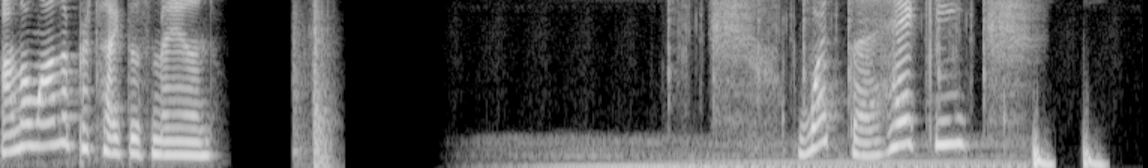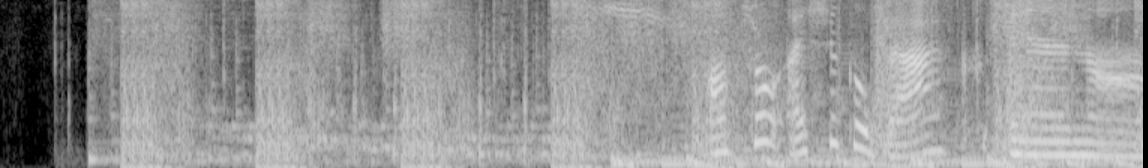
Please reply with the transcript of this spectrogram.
I don't want to protect this man. What the hecky? Also, I should go back and uh,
